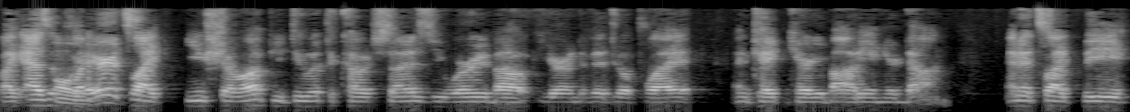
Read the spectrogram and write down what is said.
Like as a oh, player, yeah. it's like you show up, you do what the coach says, you worry about your individual play and take care of your body, and you're done. And it's like the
